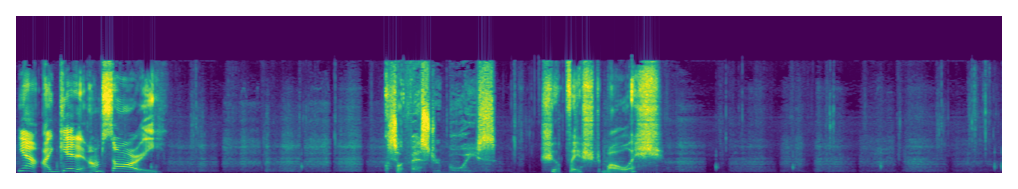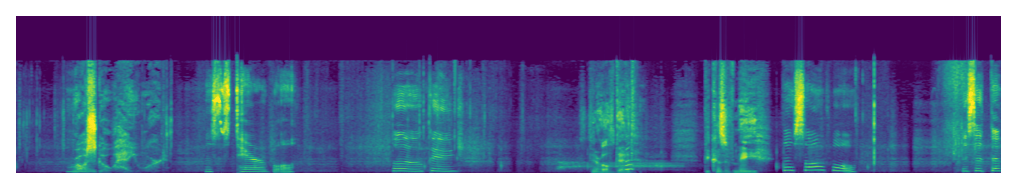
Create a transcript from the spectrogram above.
Yeah, I get it. I'm sorry. Sylvester Boyce. Sylvester Boyce. Roscoe Hayward. This is terrible. Oh, okay. They're all dead. Because of me. That's awful. Is it the...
